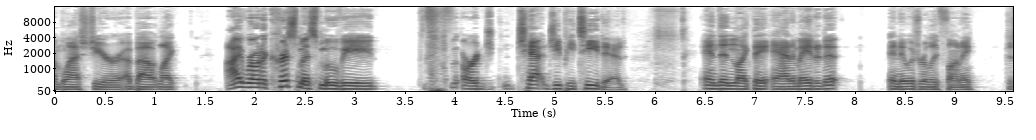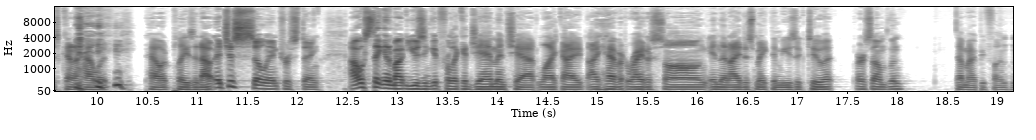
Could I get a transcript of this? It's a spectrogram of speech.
um last year about like I wrote a Christmas movie or Chat GPT did, and then like they animated it, and it was really funny. Just kind of how it how it plays it out. It's just so interesting. I was thinking about using it for like a jam and chat, like I I have it write a song and then I just make the music to it or something. That might be fun.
